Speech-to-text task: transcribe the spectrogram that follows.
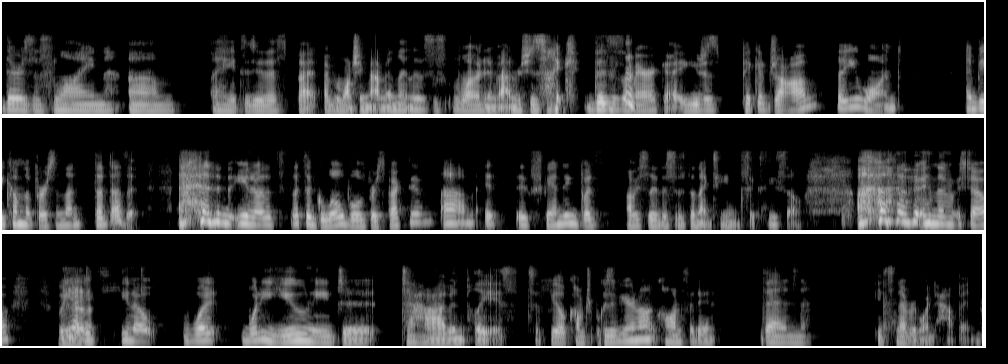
there's this line, um, I hate to do this, but I've been watching Mad Men lately. This is woman in Mad Men. She's like, "This is America. you just pick a job that you want and become the person that that does it." And you know, that's that's a global perspective. Um, it's expanding, but obviously this is the 1960s, so in the show. But yeah. yeah, it's you know what what do you need to to have in place to feel comfortable. Because if you're not confident, then it's never going to happen,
